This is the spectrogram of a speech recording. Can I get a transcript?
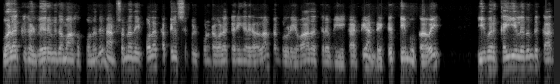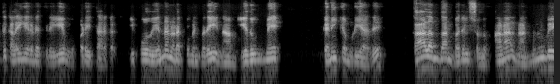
வழக்குகள் வேறு விதமாக போனது. நான் சொன்னதை போல கபில் சிபில் போன்ற வழக்கறிஞர்கள் எல்லாம் தங்களுடைய வாத திறமையை காட்டி அன்றைக்கு திமுகவை இவர் கையிலிருந்து காத்து கலைஞரிடத்திலேயே ஒப்படைத்தார்கள். இப்போது என்ன நடக்கும் என்பதை நாம் எதுவுமே கணிக்க முடியாது. காலம்தான் பதில் சொல்லும். ஆனால் நான் முன்பே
